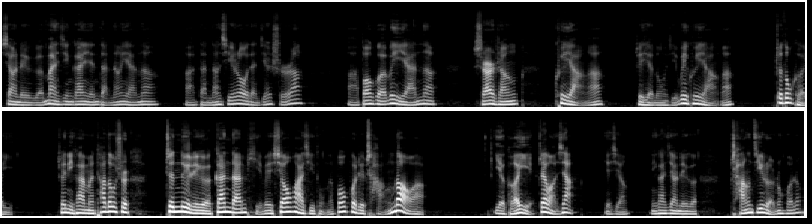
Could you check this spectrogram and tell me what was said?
像这个慢性肝炎、胆囊炎呢，啊，胆囊息肉、胆结石啊，啊，包括胃炎呢、十二肠溃疡啊这些东西，胃溃疡啊，这都可以。所以你看没，它都是针对这个肝胆脾胃消化系统的，包括这肠道啊，也可以。再往下也行。你看像这个。肠积惹综合症，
